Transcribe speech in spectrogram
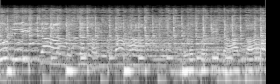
ધુરી ચાલ ચલંતા ગણપતિ દાતા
